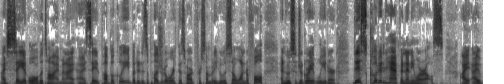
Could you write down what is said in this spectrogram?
I say it all the time, and I, I say it publicly, but it is a pleasure to work this hard for somebody who is so wonderful and who's such a great leader. This couldn't happen anywhere else. I, I've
